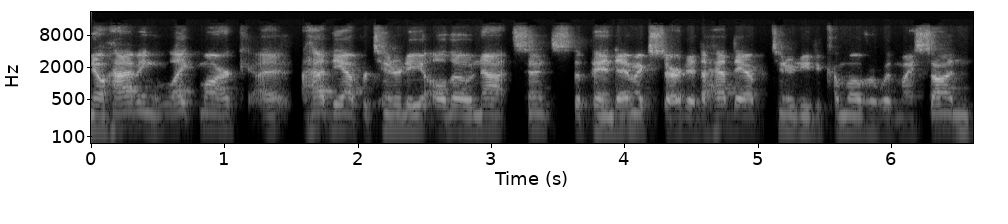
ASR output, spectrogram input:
you know, having like Mark, I had the opportunity, although not since the pandemic started, I had the opportunity to come over with my son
